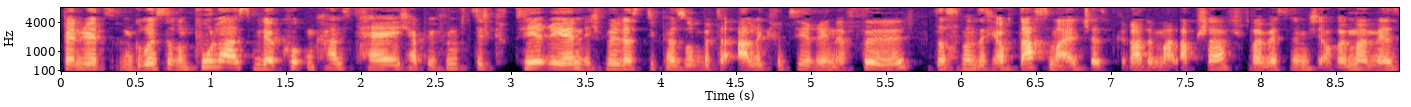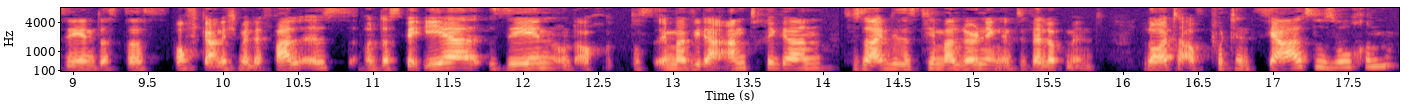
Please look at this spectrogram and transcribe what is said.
wenn du jetzt einen größeren Pool hast, wieder gucken kannst, hey, ich habe hier 50 Kriterien, ich will, dass die Person bitte alle Kriterien erfüllt, dass man sich auch das Mindset gerade mal abschafft, weil wir es nämlich auch immer mehr sehen, dass das oft gar nicht mehr der Fall ist und dass wir eher sehen und auch das immer wieder antriggern, zu sagen, dieses Thema Learning and Development. Leute auf Potenzial zu suchen,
